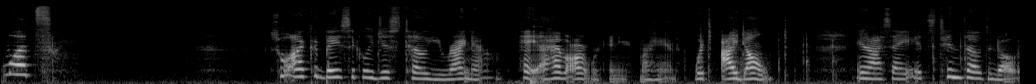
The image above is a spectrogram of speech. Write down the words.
What? So I could basically just tell you right now, hey, I have artwork in my hand, which I don't. And I say it's $10,000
